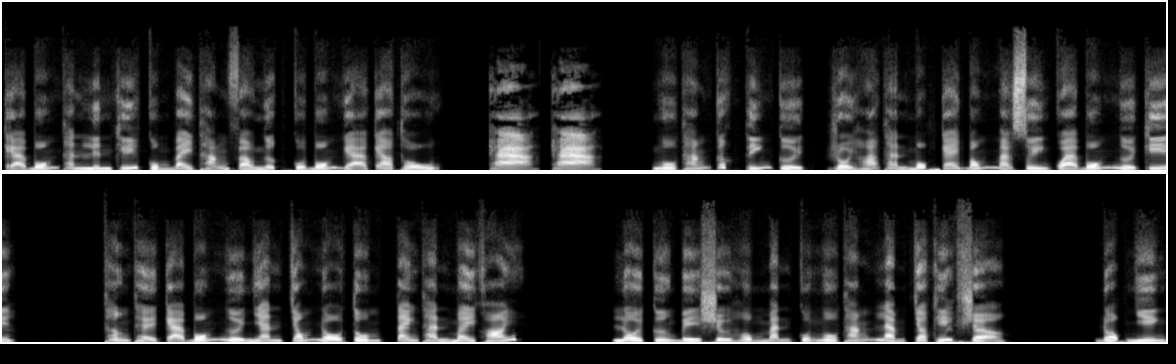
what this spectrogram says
Cả bốn thanh linh khí cùng bay thẳng vào ngực của bốn gã cao thủ. Hà, hà. Ngu thắng cất tiếng cười, rồi hóa thành một cái bóng mà xuyên qua bốn người kia. Thân thể cả bốn người nhanh chóng nổ tung, tan thành mây khói. Lôi cương bị sự hùng mạnh của ngu thắng làm cho khiếp sợ. Đột nhiên,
